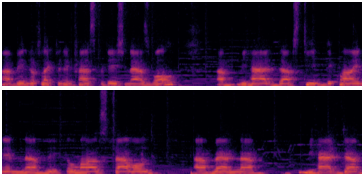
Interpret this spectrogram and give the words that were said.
uh, being reflected in transportation as well. Um, we had a steep decline in uh, vehicle miles traveled uh, when uh, we had uh,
